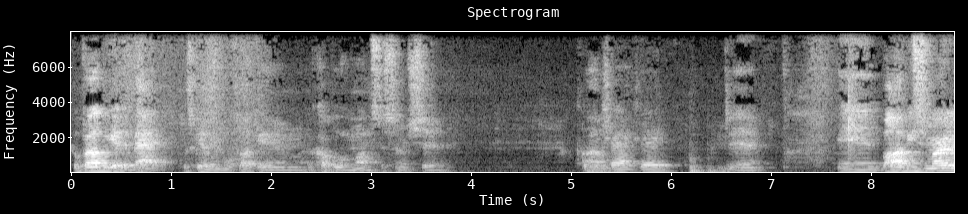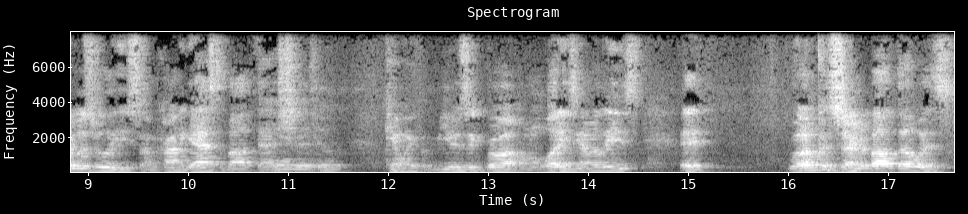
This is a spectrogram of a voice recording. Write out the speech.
he'll probably get it back. Just give him a fucking a couple of months or some shit. Couple Um, tracks, right? Yeah. And Bobby Shmurda was released. I'm kind of gassed about that yeah, shit. Can't wait for music, bro. I don't know what he's gonna release. It. What I'm concerned about though is,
